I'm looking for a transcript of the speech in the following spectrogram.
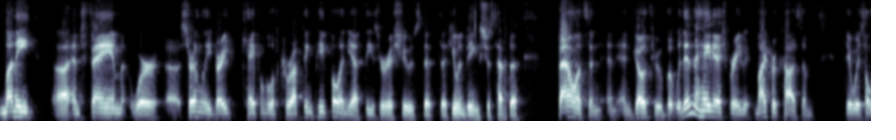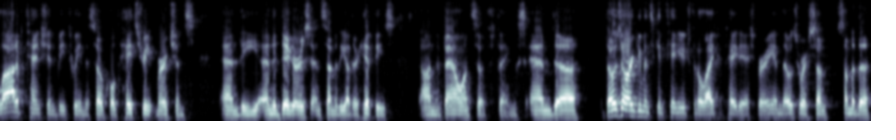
Money uh, and fame were uh, certainly very capable of corrupting people, and yet these are issues that uh, human beings just have to balance and, and, and go through. But within the Haight Ashbury microcosm, there was a lot of tension between the so-called Haight Street merchants and the and the diggers and some of the other hippies on the balance of things. And uh, those arguments continued for the life of Haight Ashbury, and those were some some of the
